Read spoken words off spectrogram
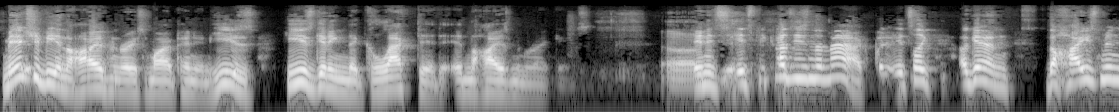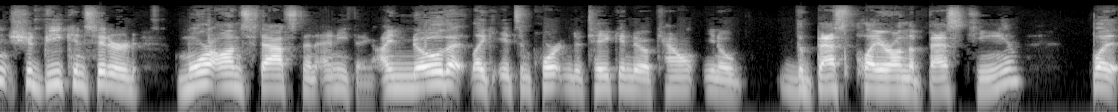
Man should be in the Heisman race, in my opinion. He is he is getting neglected in the Heisman rankings, uh, and it's yeah. it's because he's in the MAC. But it's like again, the Heisman should be considered more on stats than anything. I know that like it's important to take into account, you know, the best player on the best team, but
